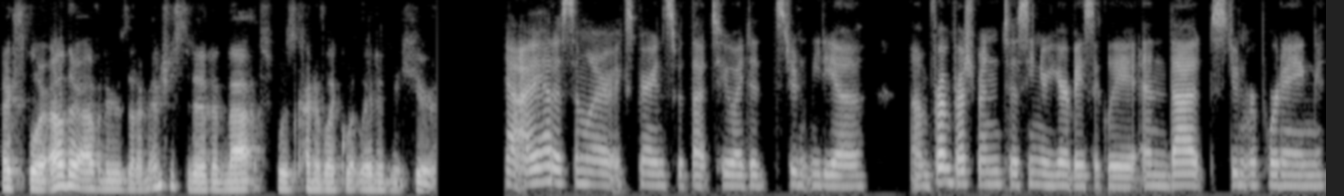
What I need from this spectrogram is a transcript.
explore other avenues that I'm interested in. And that was kind of like what landed me here. Yeah, I had a similar experience with that too. I did student media um, from freshman to senior year, basically. And that student reporting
